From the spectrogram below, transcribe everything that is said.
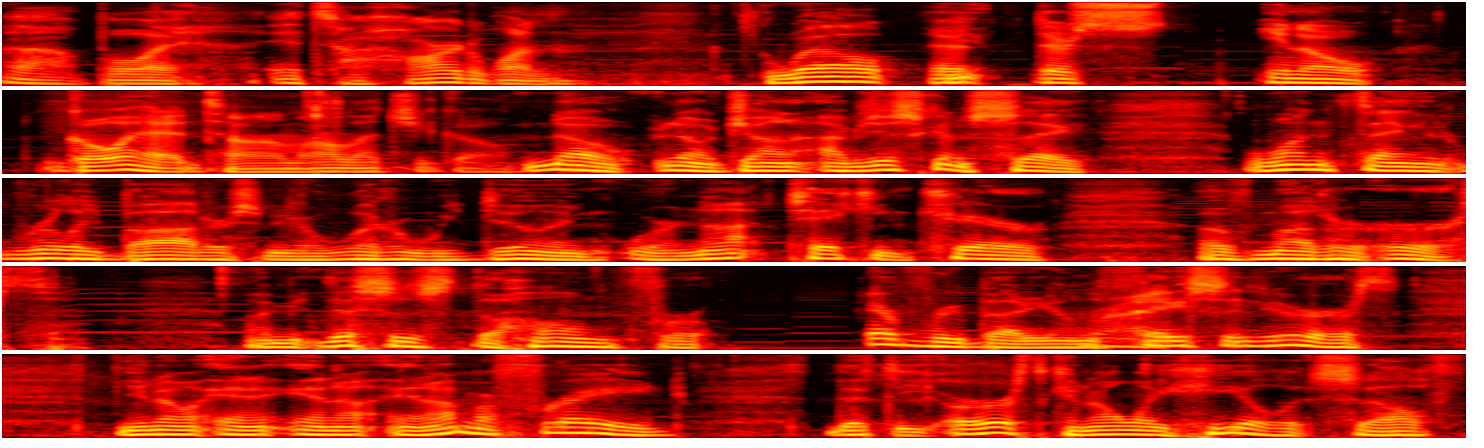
Oh boy, it's a hard one. Well, There- There's, you know, go ahead, Tom. I'll let you go. No, no, Jon, I'm just going to say one thing that really bothers me, or what are we doing? We're not taking care of Mother Earth. I mean, this is the home for everybody on the Right. face of the earth, you know, and, and, I, and I'm afraid that the earth can only heal itself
